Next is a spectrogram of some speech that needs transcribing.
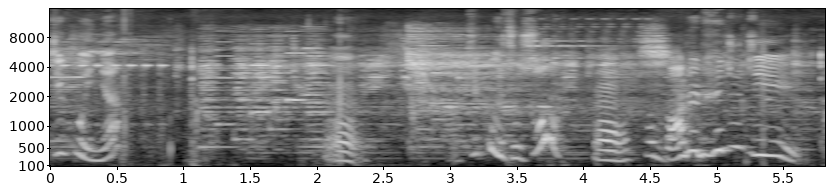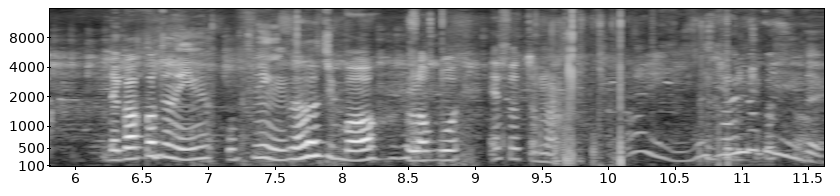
찍고 있냐? 어, 아, 찍고 있었어? 어. 아, 말을 해주지. 내가 아까 전에 인, 오프닝 인사하지 마. 라고 했었잖아. 아이, 인사 하려고 했는데.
